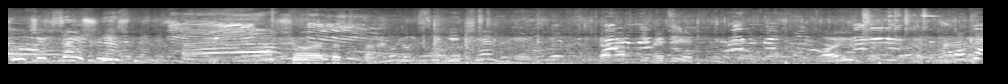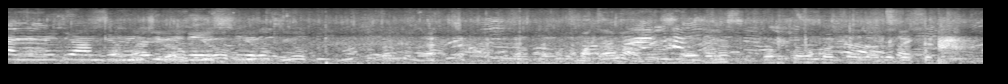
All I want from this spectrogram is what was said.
Şunu çeksene şunu. İşarete tutar. Bak anne Nedir amcamın içinde değişiyor. Makarna mı alıyorsun? Çabuk çabuk bakıyorlar bekledim.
